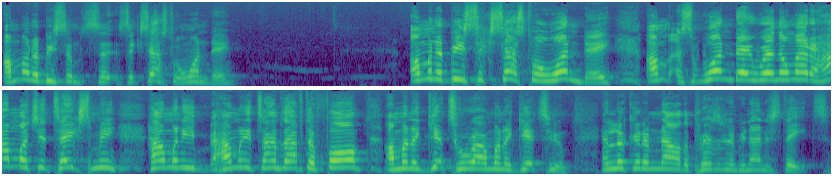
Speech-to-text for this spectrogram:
I'm going to be some su- successful one day. I'm gonna be successful one day. I'm one day where no matter how much it takes me, how many how many times I have to fall, I'm gonna get to where I'm gonna get to. And look at him now, the president of the United States.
